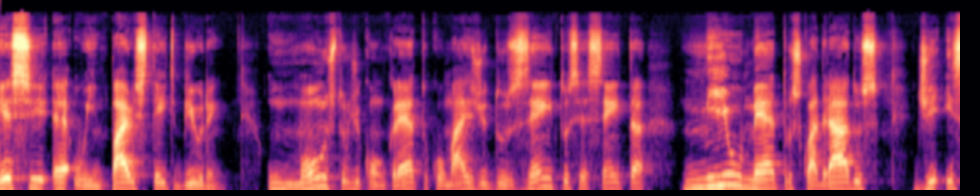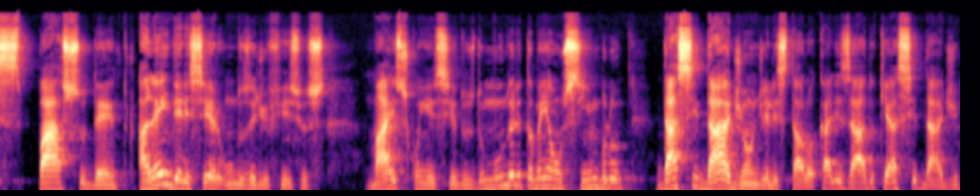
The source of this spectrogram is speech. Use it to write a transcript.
Esse é o Empire State Building, um monstro de concreto com mais de 260 mil metros quadrados de espaço dentro. Além dele ser um dos edifícios mais conhecidos do mundo, ele também é um símbolo da cidade onde ele está localizado, que é a cidade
